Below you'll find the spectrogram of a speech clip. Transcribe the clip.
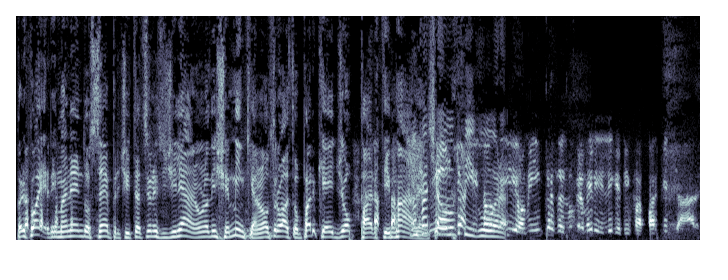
Per poi rimanendo sempre citazione siciliana, uno dice minchia, non ho trovato parcheggio, parti male. Non faccio- Facciamo Minchia, figura. sono Io, minchia, sei Luca Merilli che ti fa parcheggiare.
